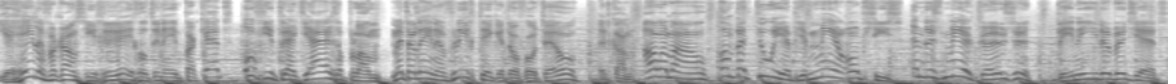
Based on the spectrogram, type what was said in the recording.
Je hele vakantie geregeld in één pakket? Of je trekt je eigen plan met alleen een vliegticket of hotel? Het kan allemaal, want bij TUI heb je meer opties en dus meer keuze binnen ieder budget.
